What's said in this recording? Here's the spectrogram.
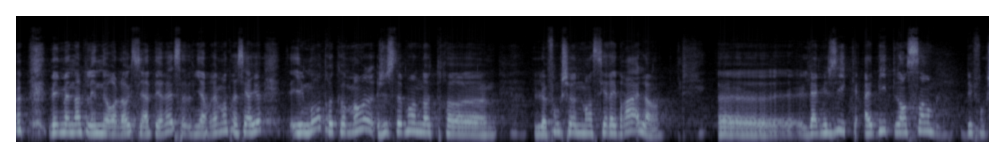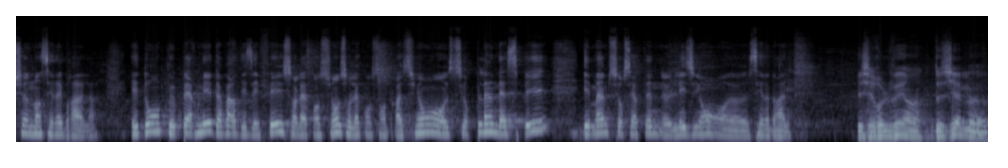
mais maintenant que les neurologues s'y intéressent, ça devient vraiment très sérieux. Ils montrent comment, justement, notre, euh, le fonctionnement cérébral, euh, la musique habite l'ensemble du fonctionnement cérébral et donc permet d'avoir des effets sur l'attention, sur la concentration, sur plein d'aspects et même sur certaines lésions euh, cérébrales. J'ai relevé un deuxième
